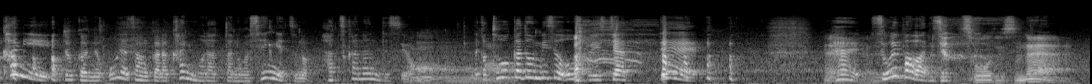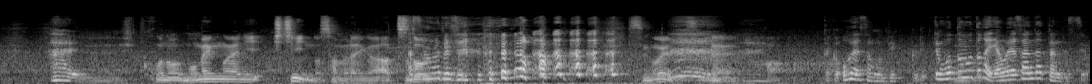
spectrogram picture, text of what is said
カニとかね大家さんからカニもらったのが先月の20日なんですよ。だから10日でお店をオープンしちゃってはい、すごいパワーですよ。そうですね。はい、えー、この木綿小屋に7人の侍が集う。そうです。すごいですね、はあ、だから大家さんもびっくり。でもともとが八百屋さんだったんですよ、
